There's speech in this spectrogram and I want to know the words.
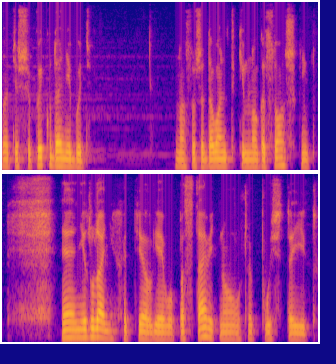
Эти шипы куда-нибудь. У нас уже довольно-таки много солнышек. Я не туда не хотел я его поставить, но уже пусть стоит.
